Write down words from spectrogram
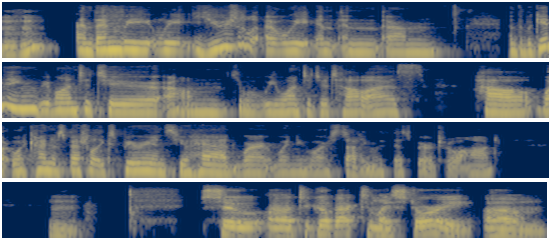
Mm-hmm. And then we we usually uh, we in in um, in the beginning we wanted to um, we wanted to tell us how what what kind of special experience you had where when you were studying with the spiritual art. Mm. So uh, to go back to my story, um,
